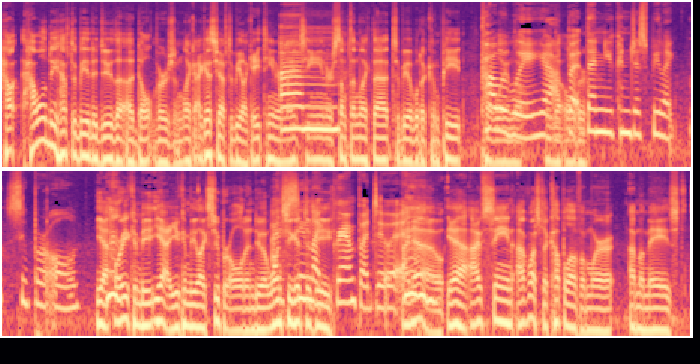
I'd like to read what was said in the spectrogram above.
how how old do you have to be to do the adult version? Like I guess you have to be like 18 or 19 or Um, something like that to be able to compete. in Probably, the yeah. But then you can just be like super old. Yeah, or you can be yeah, you can be like super old and do it once I've you get seen to like be grandpa do it. I know. Yeah, I've seen. I've watched a couple of them where I'm amazed.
